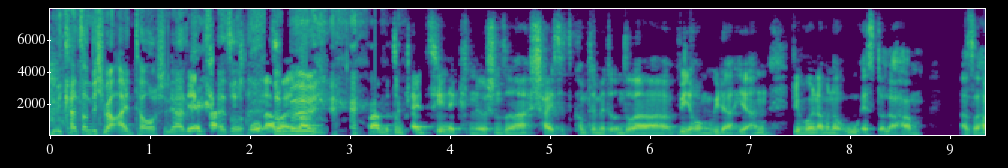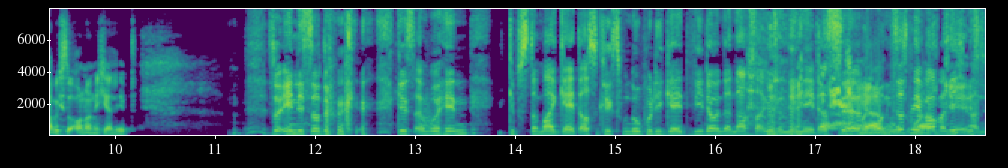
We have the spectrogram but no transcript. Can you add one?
Die kannst du nicht mehr eintauschen, ja. Du Der kriegst kann also schon, so aber Müll. immer, immer mit so einem kleinen Zähneknirschen, so, ah, scheiße, jetzt kommt er mit unserer Währung wieder hier an. Wir wollen aber nur US-Dollar haben. Also habe ich so auch noch nicht erlebt. So ähnlich so, du gehst irgendwo hin, gibst da mal Geld aus und kriegst Monopoly-Geld wieder und danach sagen sie, nee, nee, das äh, Ja, uns das nehmen wir aber nicht Geld. an.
